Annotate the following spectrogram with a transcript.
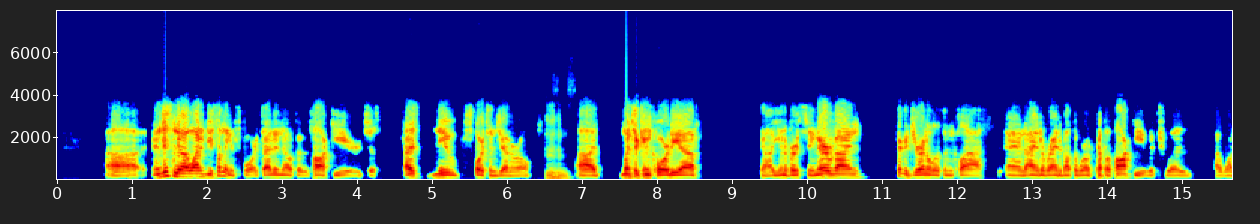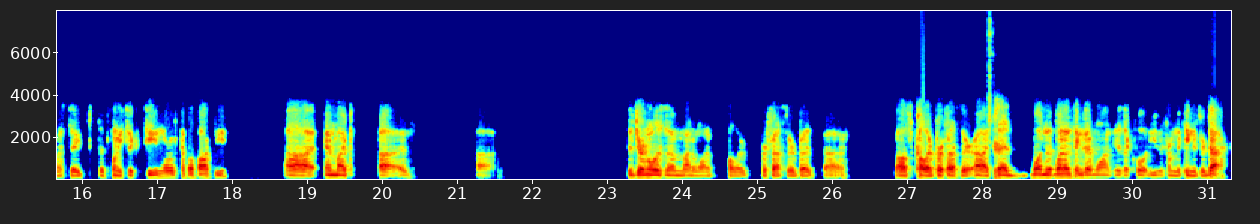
Uh, and just knew I wanted to do something in sports. I didn't know if it was hockey or just, I just knew sports in general. Mhm. Uh, went to Concordia, uh, University in Irvine, took a journalism class, and I had to write about the World Cup of Hockey, which was, I want to say, the 2016 World Cup of Hockey. Uh, and my, uh, uh, the journalism, I don't want to call her professor, but, uh, I'll call her professor, uh, Sure. said one, one of the things I want is a quote either from the Kings or Ducks.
